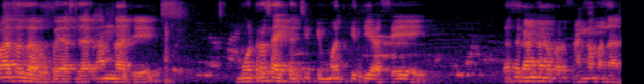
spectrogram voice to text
पाच हजार रुपये असल्यास अंदाजे मोटरसायकलची किंमत किती असेल? कसं काढणार बरं सांगा मला.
